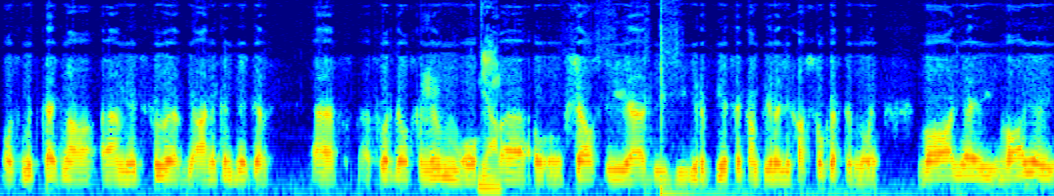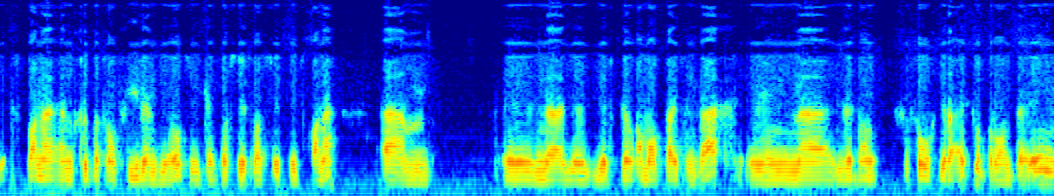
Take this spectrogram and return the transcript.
ons moet kyk na ehm um, net vroeër die Heineken beker uh 'n voorbeeld genoem of ja. uh, of selfs die uh, die die Europese kampioenliga sokker toernooi waar jy waar jy spanne in groepe van 4 indeel, so jy kyk nog steeds na 16 spanne. Ehm um, en uh, jy jy speel almal tuis en weg en uh, jy weet dan vervolg jy 'n uitklopronde en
